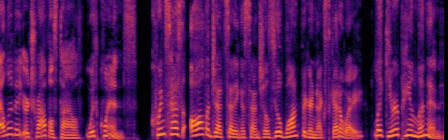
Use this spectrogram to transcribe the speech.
Elevate your travel style with Quince. Quince has all the jet setting essentials you'll want for your next getaway, like European linen,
